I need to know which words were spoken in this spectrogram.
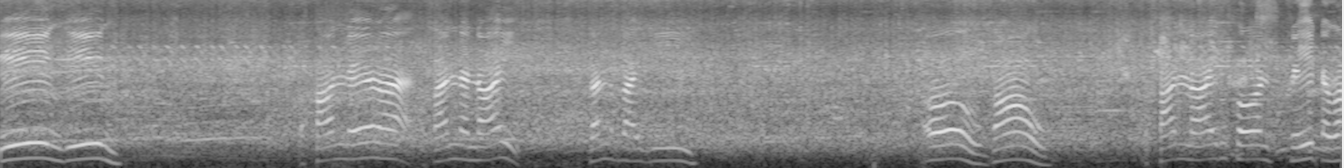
ยิงยิงกันเลยล่ะกันน่ะน้อยกันไปดีโอ้เงากันหนทุกคนคิดอะไร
